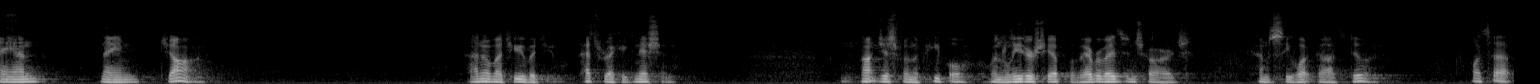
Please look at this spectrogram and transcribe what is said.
man named John. I don't know about you, but you, that's recognition. Not just from the people, when the leadership of everybody's in charge comes to see what God's doing. What's up?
